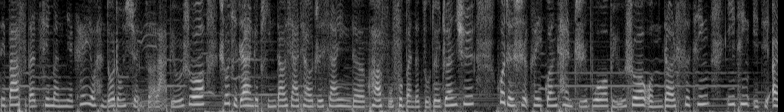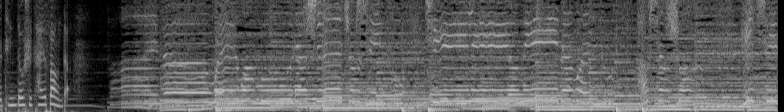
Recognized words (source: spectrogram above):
debuff 的亲们，也可以有很多种选择啦，比如说收起这样一个频道，下跳至相应的跨服副本的组队专区，或者是可以观看直播，比如说我们的四厅、一厅以及二厅都是开放的。快乐未忘不掉是种幸福，记忆里有你的温度，好想说一起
